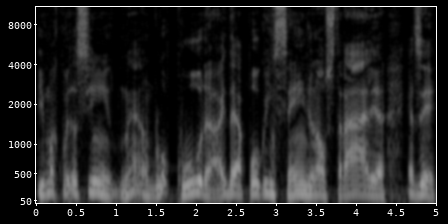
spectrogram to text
E uma coisa assim, né? Loucura. Aí daí a pouco incêndio na Austrália. Quer dizer,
